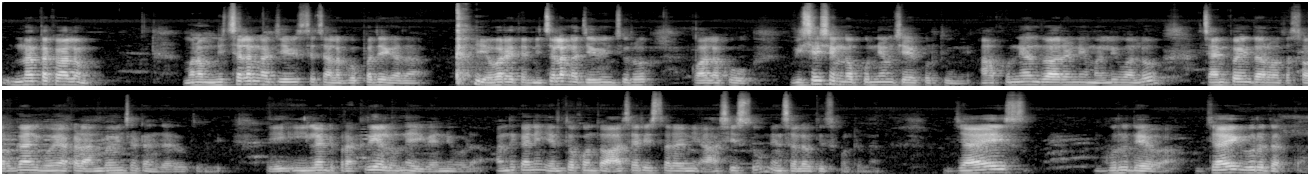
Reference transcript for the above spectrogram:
ఉన్నంతకాలం మనం నిశ్చలంగా జీవిస్తే చాలా గొప్పదే కదా. ఎవరైతే నిశ్చలంగా జీవించారో వాళ్ళకు విశేషంగా పుణ్యం చేకూరుతుంది. ఆ పుణ్యం ద్వారానే మళ్ళీ వాళ్ళు చనిపోయిన తర్వాత స్వర్గానికి పోయి అక్కడ అనుభవించటం జరుగుతుంది. ఈ ఇలాంటి ప్రక్రియలు ఉన్నాయి ఇవన్నీ కూడా. అందుకని ఎంతో కొంత ఆచరిస్తారని ఆశిస్తూ నేను సెలవు తీసుకుంటున్నాను. జై గురుదేవ జై గురుదత్త.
